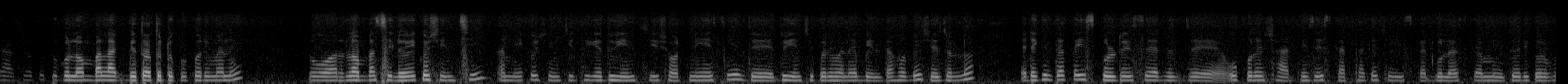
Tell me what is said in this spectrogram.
যার যতটুকু লম্বা লাগবে ততটুকু পরিমাণে। তো আর লম্বা ছিল একুশ ইঞ্চি। আমি একুশ ইঞ্চি থেকে দুই ইঞ্চি শর্ট নিয়েছি যে দুই ইঞ্চি পরিমাণে বেলটা হবে সেজন্য। এটা কিন্তু একটা স্কুল ড্রেসের যে উপরে শার্ট নিচে স্কার্ট থাকে, সেই স্কার্টগুলো আজকে আমি তৈরি করব।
